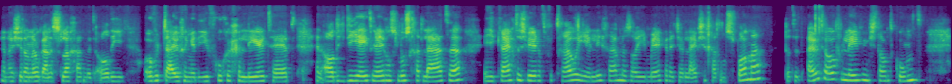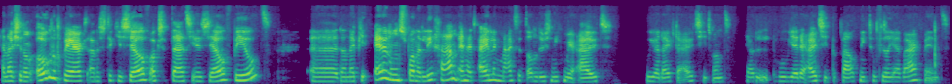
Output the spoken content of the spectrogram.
En als je dan ook aan de slag gaat met al die overtuigingen die je vroeger geleerd hebt en al die dieetregels los gaat laten en je krijgt dus weer dat vertrouwen in je lichaam, dan zal je merken dat je lijf zich gaat ontspannen, dat het uit de overlevingsstand komt. En als je dan ook nog werkt aan een stukje zelfacceptatie en zelfbeeld, uh, dan heb je en een ontspannen lichaam en uiteindelijk maakt het dan dus niet meer uit hoe je lijf eruit ziet, want jouw, hoe jij eruit ziet bepaalt niet hoeveel jij waard bent.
